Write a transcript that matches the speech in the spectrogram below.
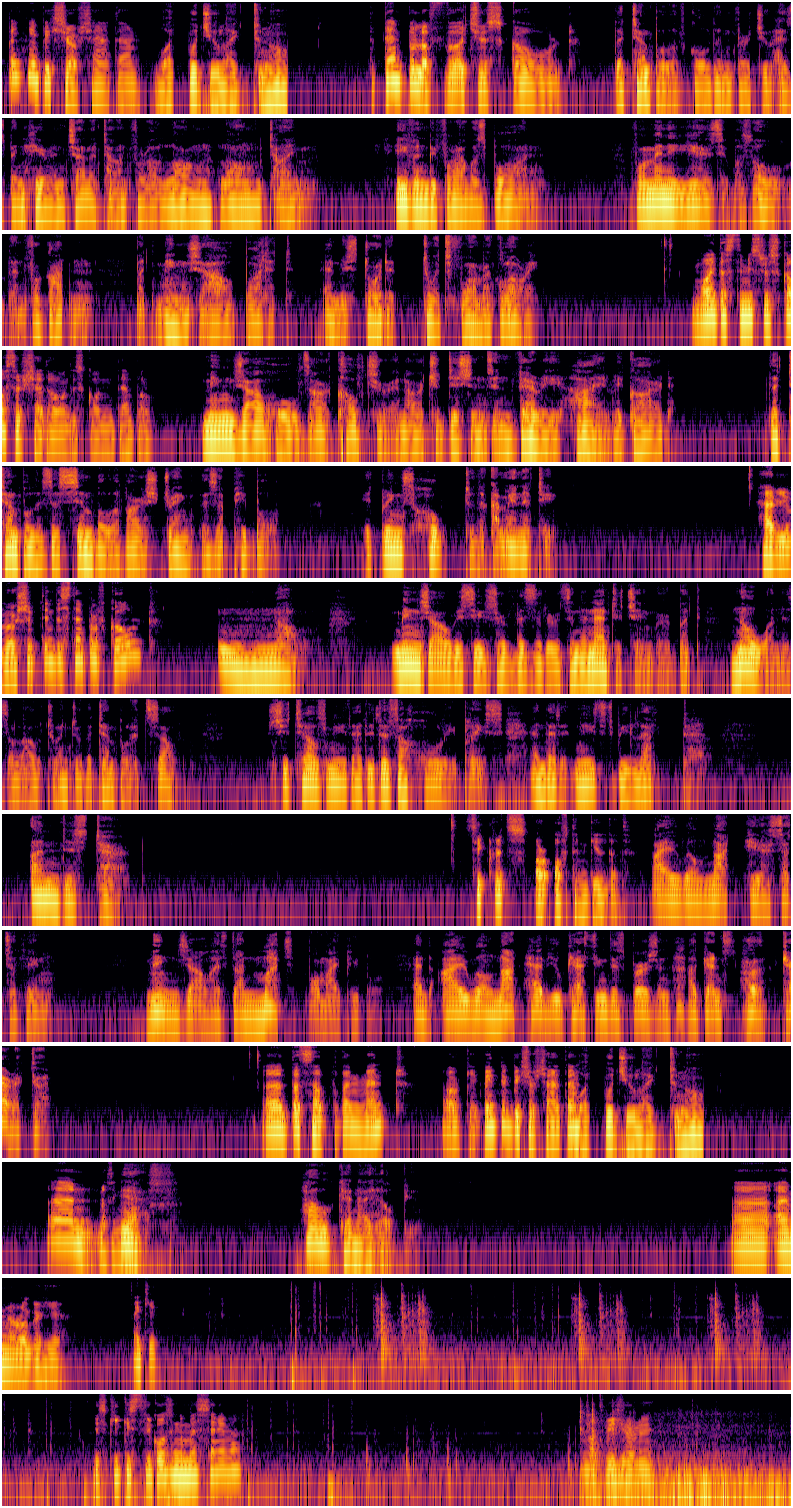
Paint me a picture of Chinatown. What would you like to know? The Temple of Virtuous Gold. The Temple of Golden Virtue has been here in Chinatown for a long, long time. Even before I was born. For many years it was old and forgotten, but Ming Xiao bought it and restored it to its former glory. Why does the Mistress cast her shadow on this golden temple? Ming Xiao holds our culture and our traditions in very high regard. The temple is a symbol of our strength as a people. It brings hope to the community. Have you worshipped in this Temple of Gold? No. Ming Xiao receives her visitors in an antechamber, but no one is allowed to enter the temple itself. She tells me that it is a holy place and that it needs to be left undisturbed. Secrets are often gilded. I will not hear such a thing. Ming Xiao has done much for my people, and I will not have you casting dispersion against her character. Uh, that's not what I meant. Okay, paint me a picture of Chinatown. What would you like to know? Uh, nothing more. Yes. How can I help you? Uh, I am no longer here. Thank you. Is Kiki still causing a mess anywhere? Not visually.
